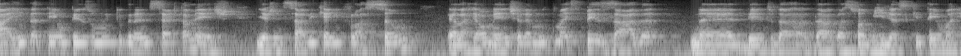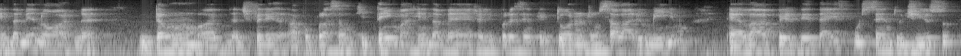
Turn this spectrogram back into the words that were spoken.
ainda tem um peso muito grande, certamente. E a gente sabe que a inflação, ela realmente ela é muito mais pesada né, dentro da, da, das famílias que têm uma renda menor, né? Então, a, a, a população que tem uma renda média, ali, por exemplo, em torno de um salário mínimo, ela perder 10% disso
